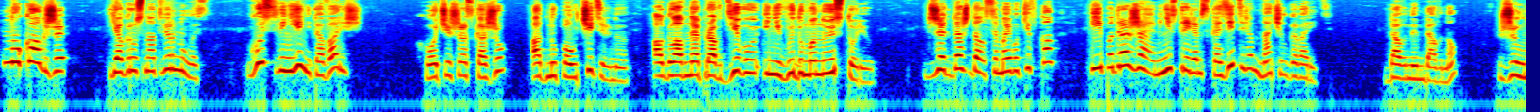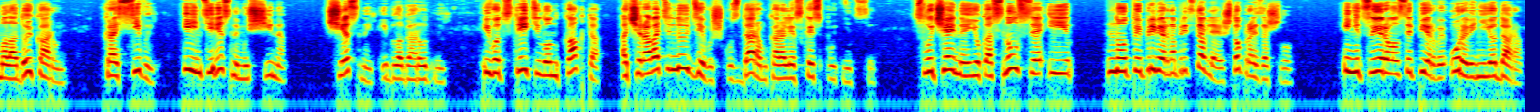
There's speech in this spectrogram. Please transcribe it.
Ну как же? Я грустно отвернулась. Гусь свинье не товарищ. Хочешь, расскажу одну поучительную, а главное правдивую и невыдуманную историю? Джек дождался моего кивка и, подражая министрелям-сказителям, начал говорить. Давным-давно жил молодой король, красивый и интересный мужчина, честный и благородный. И вот встретил он как-то очаровательную девушку с даром королевской спутницы. Случайно ее коснулся и... Ну, ты примерно представляешь, что произошло. Инициировался первый уровень ее дара.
